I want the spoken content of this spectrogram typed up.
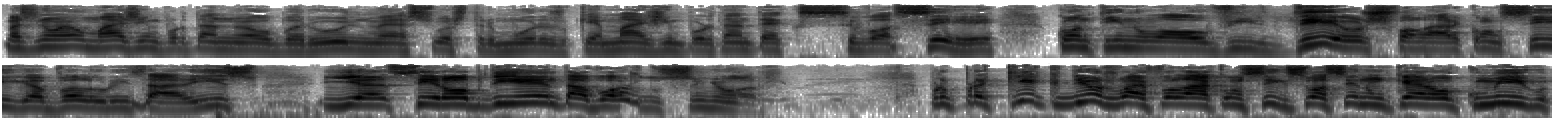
Mas não é o mais importante, não é o barulho, não é as suas tremuras. O que é mais importante é que se você continua a ouvir Deus falar consigo, a valorizar isso e a ser obediente à voz do Senhor. Porque para que é que Deus vai falar consigo se você não quer ou comigo,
